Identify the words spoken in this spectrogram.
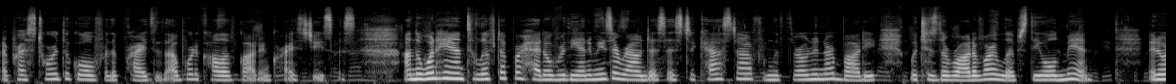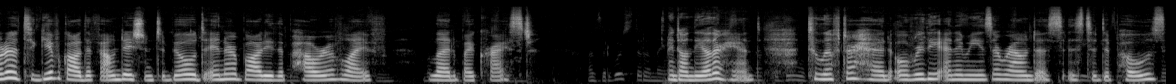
I press toward the goal for the prize of the upward call of God in Christ Jesus. On the one hand, to lift up our head over the enemies around us is to cast out from the throne in our body, which is the rod of our lips, the old man, in order to give God the foundation to build in our body the power of life, led by Christ. And on the other hand, to lift our head over the enemies around us is to depose,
